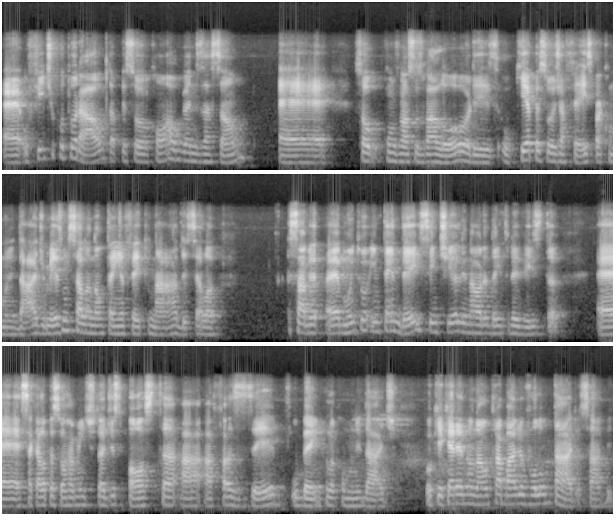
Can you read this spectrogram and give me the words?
é, o fit cultural da pessoa com a organização, é, com os nossos valores, o que a pessoa já fez para a comunidade, mesmo se ela não tenha feito nada, e se ela sabe, é muito entender e sentir ali na hora da entrevista é, se aquela pessoa realmente está disposta a, a, fazer o bem pela comunidade, porque querendo ou não é um trabalho voluntário, sabe?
